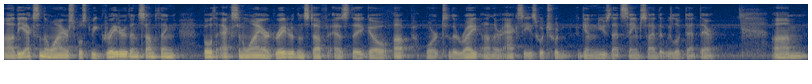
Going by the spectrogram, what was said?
uh, the x and the y are supposed to be greater than something. Both x and y are greater than stuff as they go up or to the right on their axes, which would, again, use that same side that we looked at there. Um,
